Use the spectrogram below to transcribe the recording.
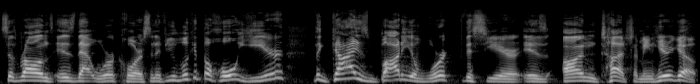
Seth Rollins is that workhorse. And if you look at the whole year, the guy's body of work this year is untouched. I mean, here you go.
